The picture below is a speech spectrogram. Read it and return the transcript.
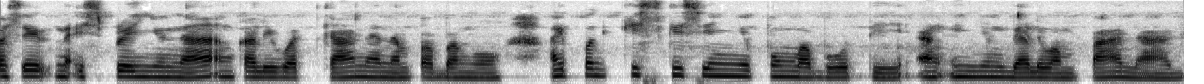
pasi, na-spray nyo na ang kaliwat kanan ng pabango, ay pagkiskisin nyo pong mabuti ang inyong dalawang palad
